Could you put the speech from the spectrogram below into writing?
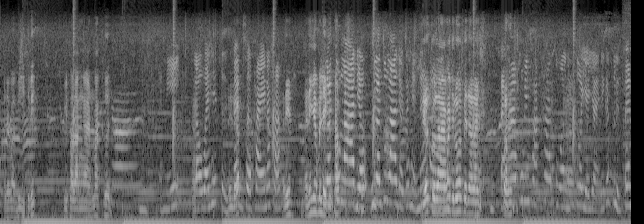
เขาเรียกว่ามีอิทธิฤทธิ์มีพลังงานมากขึ้น อันนี้เราไว้ให้ตื่นนี่เต้ครันบเซอร์ไพรส์นะคะ อันนี้ อันนี้ยังไม่เหล็กเดืออนยู่ครับ ตุลาเดี๋ยวเดือนตุลาเดี๋ยวจะเห็นแน่นอนเดี๋ยวตุลาก็จะรู้ว่าเป็นอะไร แต่ห้าผู้พิทักษ์ห้าตัวนี่ตัวใหญ่ๆนี่ก็ตื่นเต้น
